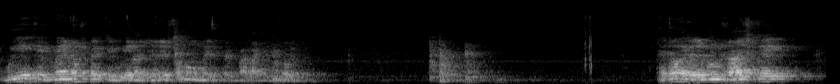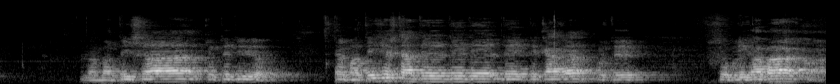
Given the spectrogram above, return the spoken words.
Avui en menys perquè avui la gent està molt més preparada que tots. Però eren uns anys que la mateixa, què te diré, el mateix estat de, de, de, de, de casa pues, t'obligava a,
